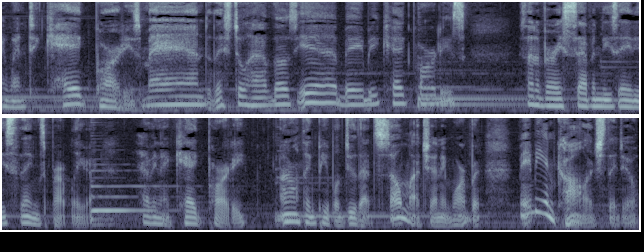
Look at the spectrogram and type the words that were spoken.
I went to keg parties. Man, do they still have those? Yeah, baby, keg parties. It's not a very 70s, 80s thing, probably, uh, having a keg party. I don't think people do that so much anymore, but maybe in college they do.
